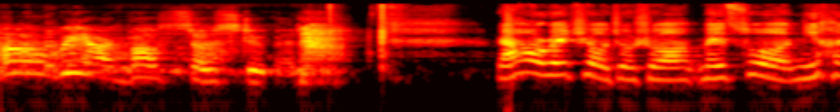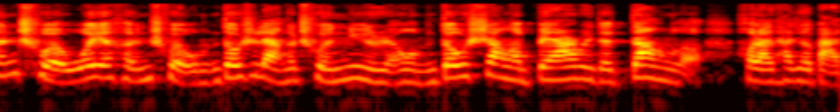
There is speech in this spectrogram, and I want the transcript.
oh, we are both so stupid. 然后 Rachel 就说：“没错，你很蠢，我也很蠢，我们都是两个蠢女人，我们都上了 Barry 的当了。”后来他就把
